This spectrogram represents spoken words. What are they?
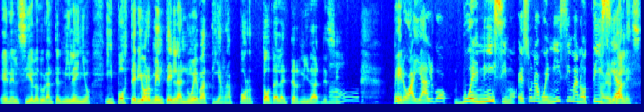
en el cielo durante el milenio y posteriormente en la nueva tierra por toda la eternidad de sí. Oh, pero hay algo buenísimo, es una buenísima noticia ¿cuál es?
